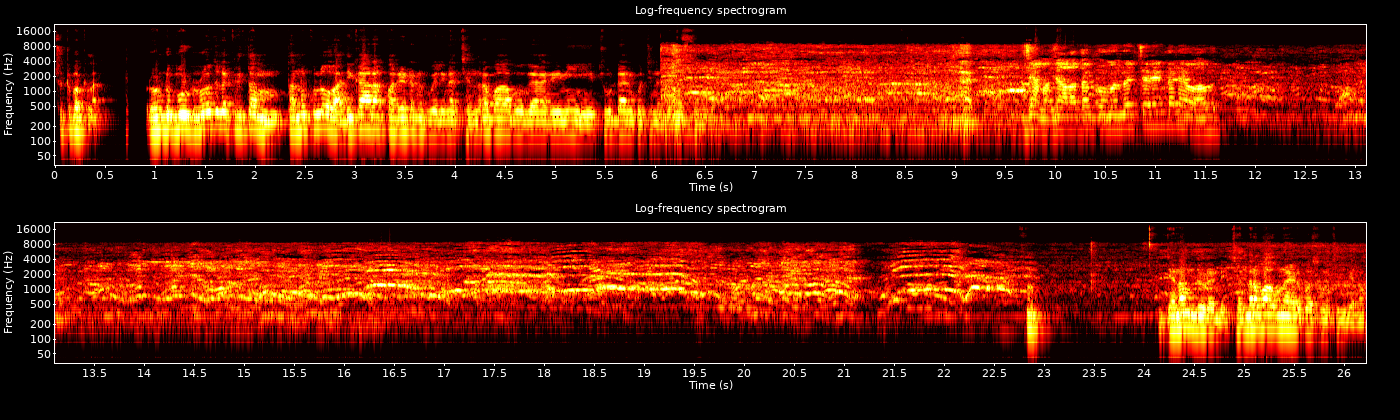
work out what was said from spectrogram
చుట్టుపక్కల. రెండు మూడు రోజుల క్రితం తణుకులో అధికార పర్యటనకు వెళ్ళిన చంద్రబాబు గారిని చూడ్డానికి వచ్చిన జనసంద్రం. జనం చాలా తక్కువ మంది వచ్చారండి బాబు? జనం చూడండి చంద్రబాబు నాయుడు కోసం వచ్చిన జనం.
